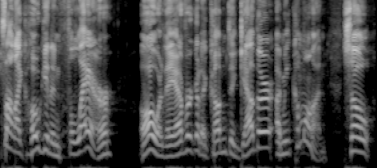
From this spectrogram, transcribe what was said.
It's not like Hogan and Flair. Oh, are they ever going to come together? I mean, come on. So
